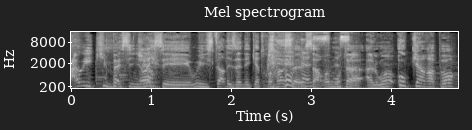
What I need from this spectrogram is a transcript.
Ah oui, Kim Basinger, c'est oui, star des années 80, ça, remonte à loin. Aucun rapport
